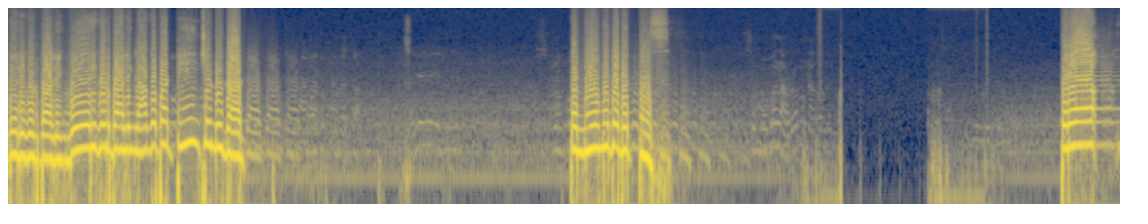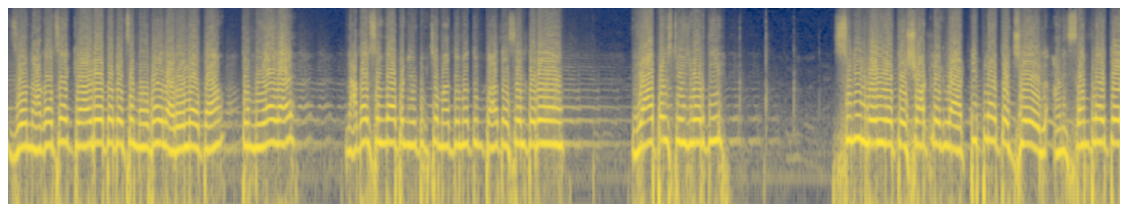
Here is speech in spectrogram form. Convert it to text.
very good bowling very good bowling लागोपाठ तीन चेंडू डॉट तर नऊ मध्ये बत्तीस. तर जो नागाचा खेळाडू होता त्याचा मोबाईल हरवला होता तो मिळालाय. नागाव संघ आपण युट्यूबच्या माध्यमातून पाहत असेल तर या पण स्टेजवरती सुनील भोईर होते शॉर्ट लेगला टिपलाय तो झेल आणि संपलाय तो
